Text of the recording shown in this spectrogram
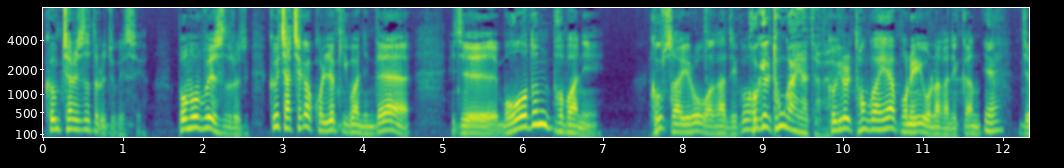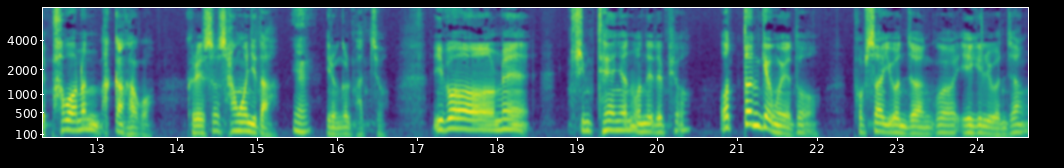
검찰에서 들어주겠어요? 법무부에서 들어주. 그 자체가 권력기관인데 이제 모든 법안이 법사위로 와가지고 거기를 통과해야 하잖아요. 거기를 통과해야 본회의 올라가니까 예. 이제 파워는 막강하고 그래서 상원이다 예. 이런 걸 봤죠. 이번에 김태년 원내대표 어떤 경우에도 법사위원장과 예결위원장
